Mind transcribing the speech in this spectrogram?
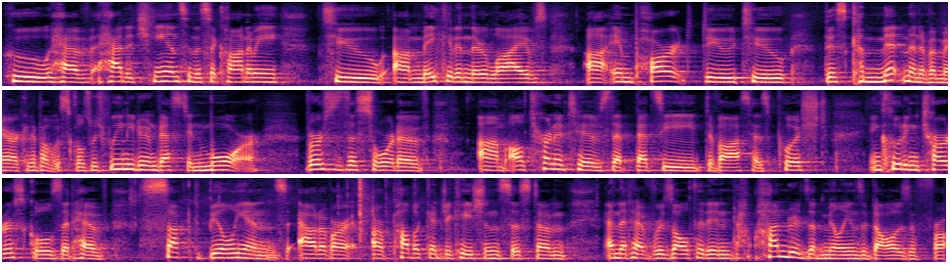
who have had a chance in this economy to um, make it in their lives, uh, in part due to this commitment of America to public schools, which we need to invest in more, versus the sort of um, alternatives that Betsy DeVos has pushed, including charter schools that have sucked billions out of our, our public education system and that have resulted in hundreds of millions of dollars of fraud.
